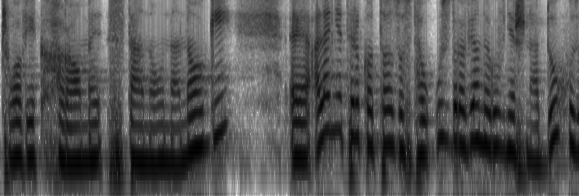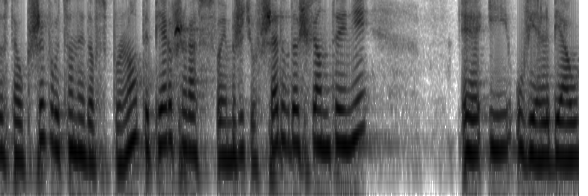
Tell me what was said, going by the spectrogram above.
człowiek chromy stanął na nogi, e, ale nie tylko to, został uzdrowiony również na duchu, został przywrócony do wspólnoty. Pierwszy raz w swoim życiu wszedł do świątyni i uwielbiał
